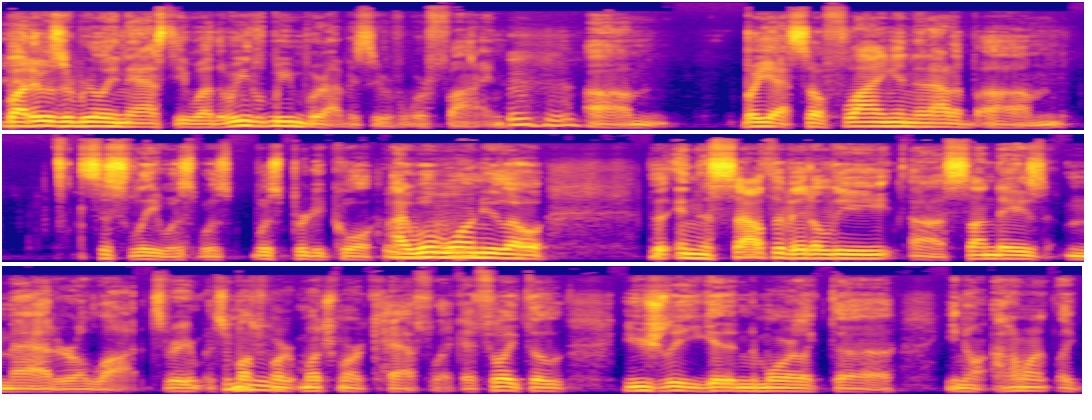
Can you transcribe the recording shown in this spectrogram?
But it was a really nasty weather. We we were obviously we're fine. Um, but yeah, so flying in and out of um, Sicily was was was pretty cool. I will warn you though, the, in the south of Italy, uh, Sundays matter a lot. It's very it's much more much more Catholic. I feel like the usually you get into more like the you know I don't want like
